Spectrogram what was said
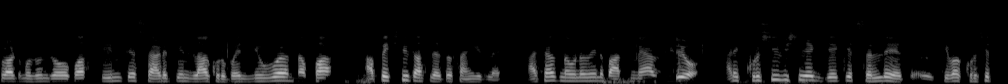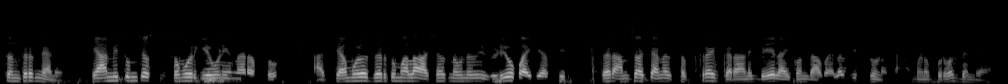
प्लॉटमधून जवळपास तीन ते साडेतीन लाख रुपये निव्वळ नफा अपेक्षित असल्याचं सांगितलंय. अशाच नवनवीन बातम्या व्हिडिओ आणि कृषीविषयक जे काही सल्ले आहेत किंवा कृषी तंत्रज्ञान आहे हे आम्ही तुमच्यासमोर घेऊन येणार असतो. त्यामुळे त्यामुळं जर तुम्हाला अशाच नवनवीन व्हिडिओ पाहिजे असतील तर आमचा चॅनल सबस्क्राईब करा आणि बेल आयकॉन दाबायला विसरू नका. मनपूर्वक धन्यवाद.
